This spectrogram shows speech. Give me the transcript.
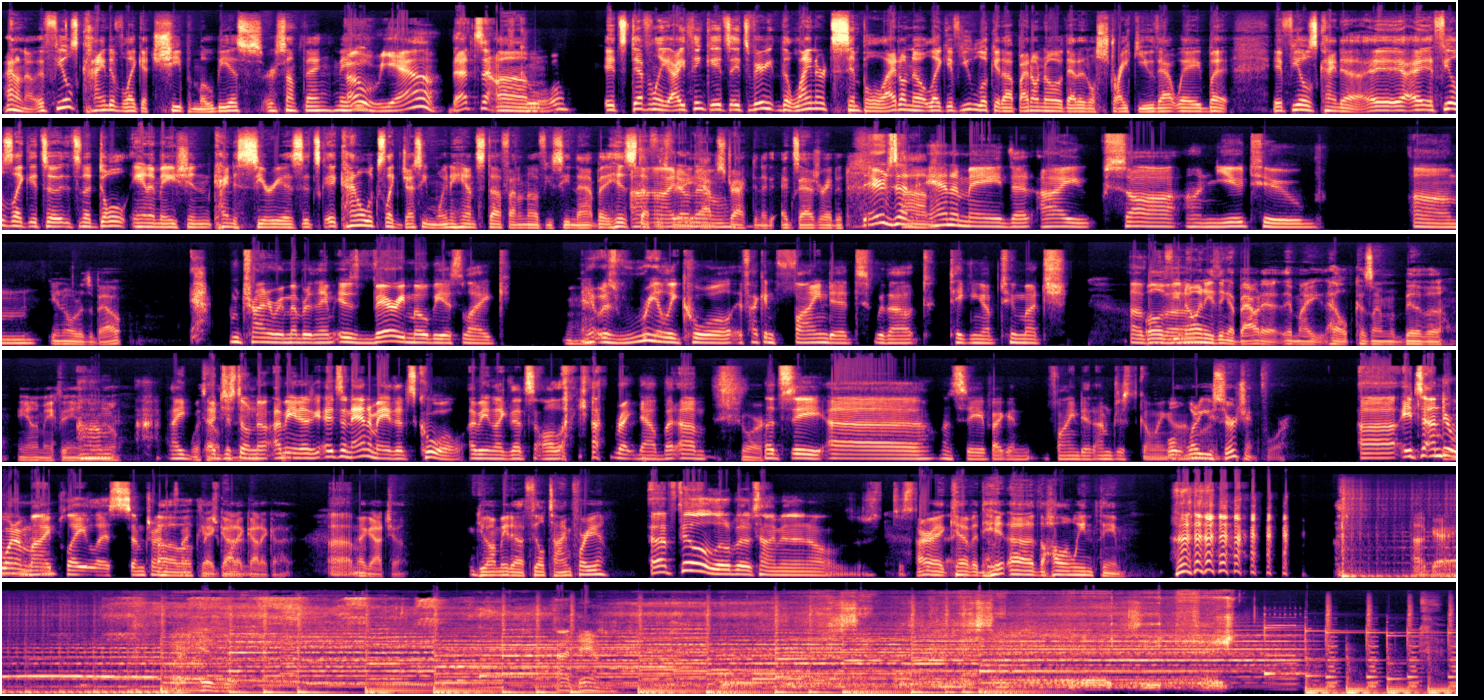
i don't know it feels kind of like a cheap Moebius or something maybe Oh yeah, that sounds Um, cool. It's definitely i think it's it's very the line art's simple. I don't know like if you look it up i don't know that it'll strike you that way but it feels kind of it feels like it's a it's an adult animation kind of serious. It's it kind of looks like jesse moynihan stuff. I don't know if you've seen that but his stuff Uh, is very abstract and exaggerated. There's an um, anime that I saw on YouTube. Um, you know what it's about? I'm trying to remember the name. It was very Moebius like, Mhm. and it was really cool. If I can find it without taking up too much of. Well, if you know uh, anything about it, it might help because I'm a bit of a anime fan. Um, you know? I I just don't know. I mean, it's an anime that's cool. I mean, like that's all I got right now. But um, Sure. let's see. Uh, let's see if I can find it. I'm just going. Well, what are you searching for? Uh, it's under one of my playlists. I'm trying. to Oh, find okay. Got one. it. Got it. Got it. Um, I gotcha. Do you want me to fill time for you? Uh, fill a little bit of time and then I'll just. just All right, Kevin, hit uh, the Halloween theme. okay. Where is it? God damn.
